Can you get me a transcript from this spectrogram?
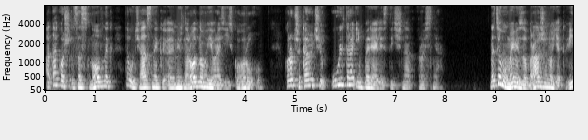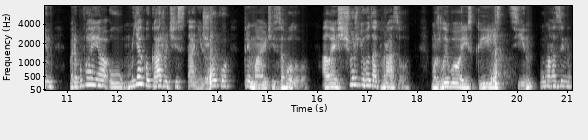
а також засновник та учасник е, міжнародного євразійського руху. Коротше кажучи, ультраімперіалістична росня. На цьому мемі зображено, як він перебуває у, м'яко кажучи, стані шоку, тримаючись за голову. Але що ж його так вразило? Можливо, різкий ріст цін у магазинах?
